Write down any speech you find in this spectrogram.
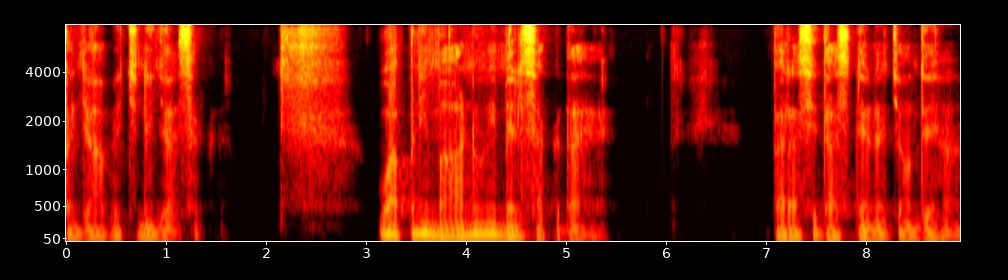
ਪੰਜਾਬ ਵਿੱਚ ਨਹੀਂ ਜਾ ਸਕਦਾ ਉਹ ਆਪਣੀ ਮਾਂ ਨੂੰ ਵੀ ਮਿਲ ਸਕਦਾ ਹੈ ਪਰ ਅਸੀਂ ਦੱਸ ਦੇਣਾ ਚਾਹੁੰਦੇ ਹਾਂ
